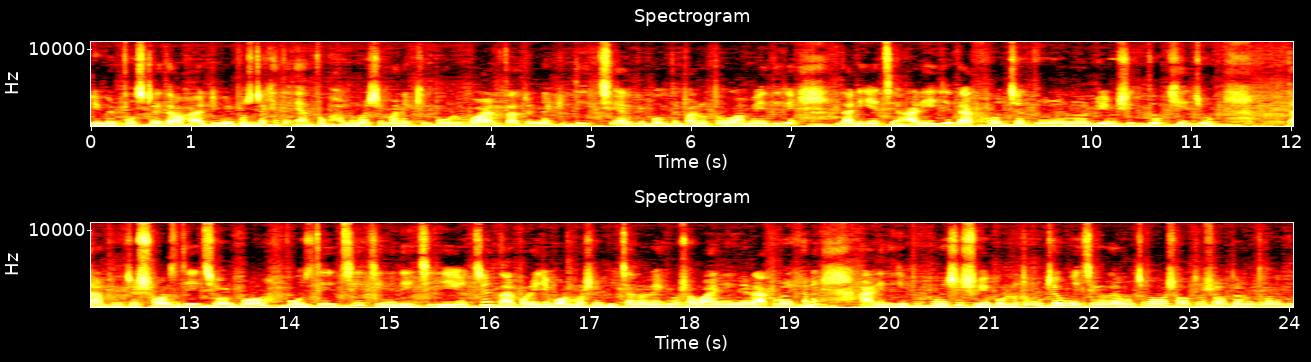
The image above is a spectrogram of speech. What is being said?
ডিমের পোস্টটাই দেওয়া হয়। আর ডিমের পোস্টটা খেতে এত ভালোবাসে মানে কি বলব, আর তার জন্য একটু দিচ্ছি আর কি, বলতে পারো তো আমি এদিকে দাঁড়িয়েছি। আর এই যে দেখো হচ্ছে ডিম সিদ্ধ, খেজুর তারপর হচ্ছে সস দিয়েছি অল্প পোচ দিয়েছি, চিনি দিয়েছি। এই হচ্ছে, তারপরে এই যে বরমশের বিছানার এগুলো সব আইনে রাখল এখানে, আর এদিকে পুপুন এসে শুয়ে পড়ল। তো উঠেও গেছিল। তাই বলছে, বাবা সহত সহত আমি তোমাকে তো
